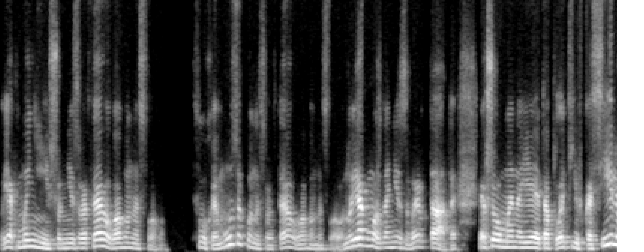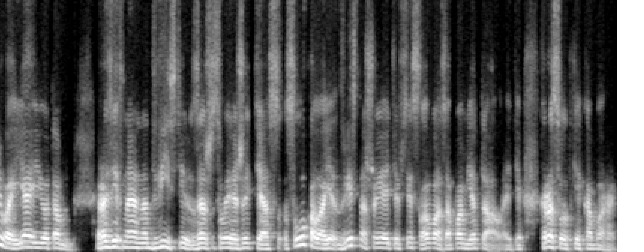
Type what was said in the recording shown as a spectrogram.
як мені, що не звертаю увагу на слова. Слухай музику, не звертаю увагу на слова. Ну як можна не звертати? Якщо у мене є та платівка Сільва, і я її там разів, мабуть, 200 за своє життя слухала, звісно, що я ці всі слова запам'ятала, ці красотки кабаре.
